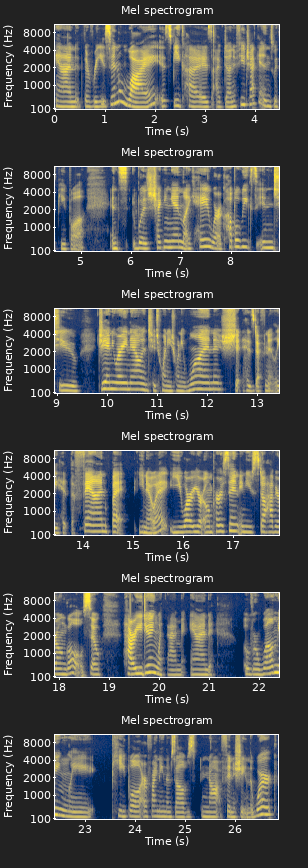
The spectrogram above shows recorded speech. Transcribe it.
And the reason why is because I've done a few check ins with people and was checking in like, hey, we're a couple weeks into January now, into 2021. Shit has definitely hit the fan, but you know what? You are your own person and you still have your own goals. So, how are you doing with them? And overwhelmingly, people are finding themselves not finishing the work,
